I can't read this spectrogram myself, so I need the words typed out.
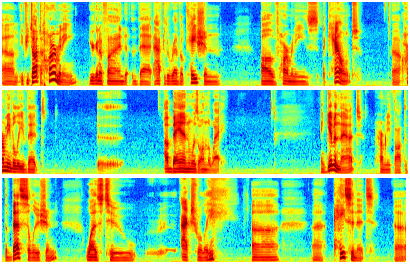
Um, if you talk to Harmony, you're going to find that after the revocation of Harmony's account, uh, Harmony believed that uh, a ban was on the way. And given that, Harmony thought that the best solution was to actually uh, uh, hasten it, uh,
